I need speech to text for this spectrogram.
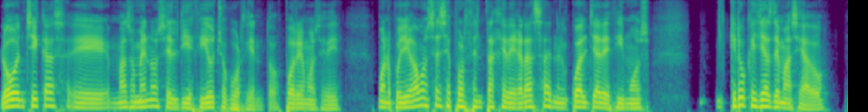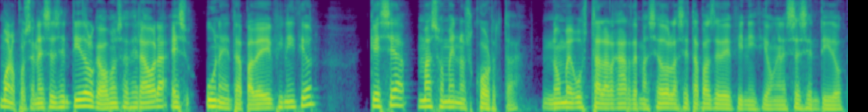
Luego en chicas, eh, más o menos el 18%, podríamos decir. Bueno, pues llegamos a ese porcentaje de grasa en el cual ya decimos, creo que ya es demasiado. Bueno, pues en ese sentido lo que vamos a hacer ahora es una etapa de definición que sea más o menos corta. No me gusta alargar demasiado las etapas de definición en ese sentido.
